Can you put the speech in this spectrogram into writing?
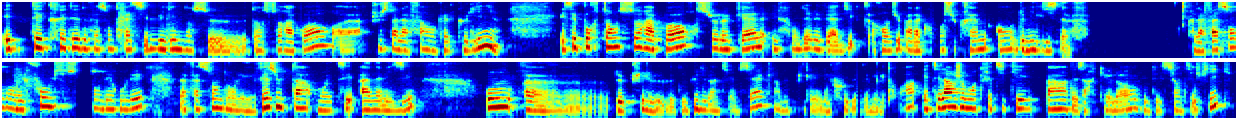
était traitée de façon très sibylline dans ce rapport, juste à la fin en quelques lignes. Et c'est pourtant ce rapport sur lequel est fondé le verdict rendu par la Cour suprême en 2019. La façon dont les fouilles se sont déroulées, la façon dont les résultats ont été analysés, ont, euh, depuis le, début du XXe siècle, hein, depuis les, fouilles de 2003, été largement critiqués par des archéologues ou des scientifiques.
